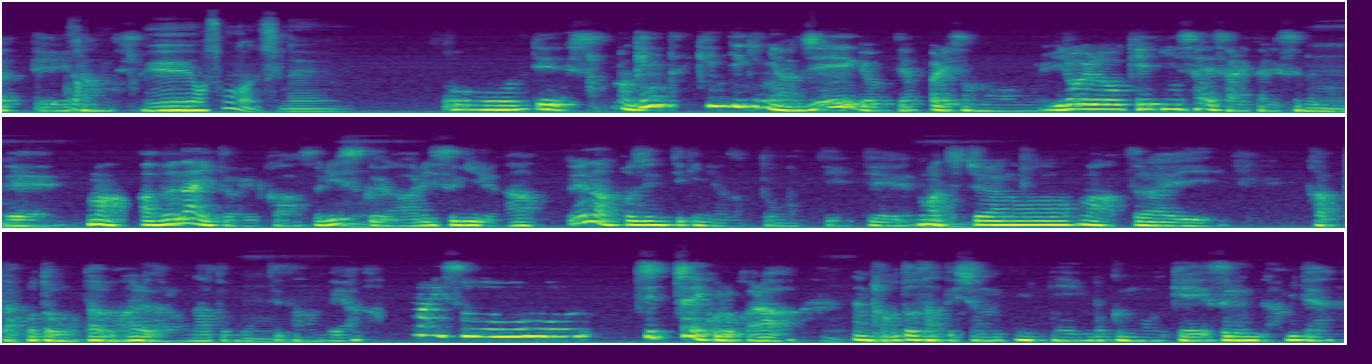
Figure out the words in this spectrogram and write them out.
やっていたんですよ、ね。へえあ、そうなんですね。そうで、まあ、現代圏的には自営業ってやっぱりその、いろいろ経験さえされたりするので、まあ危ないというか、リスクがありすぎるなというのは個人的にはずっと思っていて、まあ父親のまあ辛いかったことも多分あるだろうなと思ってたので、あんまりそう、ちっちゃい頃から、なんかお父さんと一緒に僕も経営するんだみたいな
